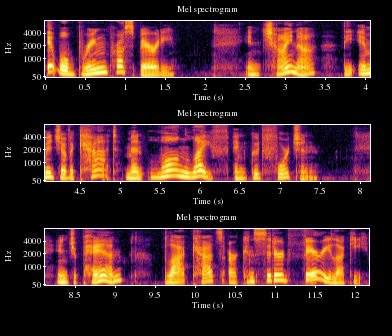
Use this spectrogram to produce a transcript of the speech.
it will bring prosperity. In China, the image of a cat meant long life and good fortune. In Japan, black cats are considered very lucky.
